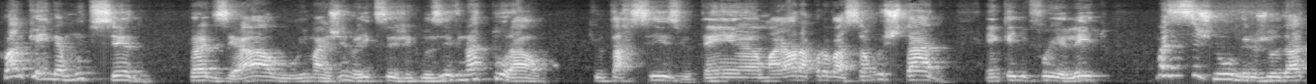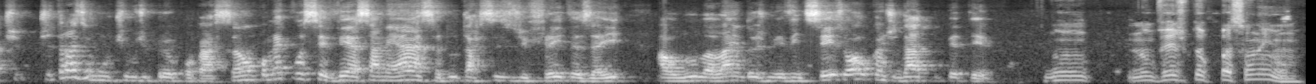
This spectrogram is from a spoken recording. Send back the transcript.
Claro que ainda é muito cedo para dizer algo, imagino aí que seja inclusive natural que o Tarcísio tenha maior aprovação no Estado em que ele foi eleito. Mas esses números, Judá, te, te trazem algum tipo de preocupação? Como é que você vê essa ameaça do Tarcísio de Freitas aí ao Lula lá em 2026 ou ao candidato do PT? Não, não vejo preocupação nenhuma.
